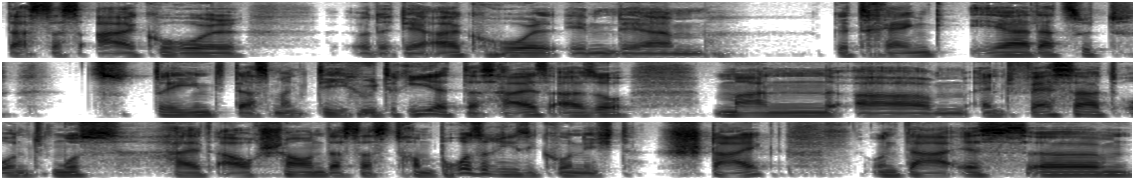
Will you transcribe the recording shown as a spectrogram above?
dass das Alkohol oder der Alkohol in dem Getränk eher dazu dient, dass man dehydriert. Das heißt also, man ähm, entwässert und muss halt auch schauen, dass das Thromboserisiko nicht steigt. Und da ist ähm,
